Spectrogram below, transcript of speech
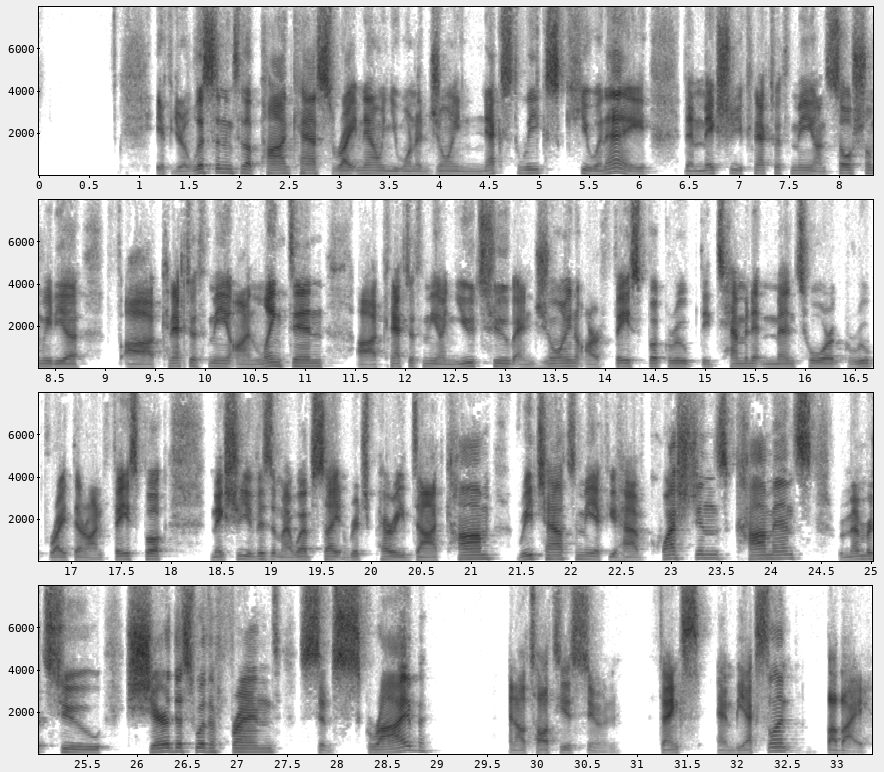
If you're listening to the podcast right now and you want to join next week's Q&A, then make sure you connect with me on social media, uh, connect with me on LinkedIn, uh, connect with me on YouTube, and join our Facebook group, the 10 Minute Mentor group, right there on Facebook. Make sure you visit my website, richperry.com. Reach out to me if you have questions, comments. Remember to share this with a friend, subscribe, and I'll talk to you soon. Thanks and be excellent. Bye bye.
